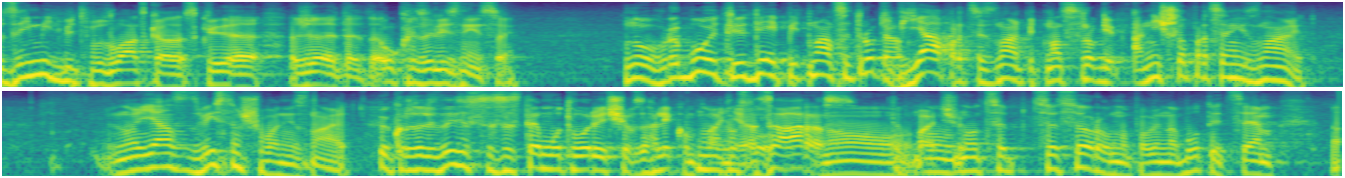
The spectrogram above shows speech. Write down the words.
займіть, будь ласка, е, Укрзалізницею. Ну, грабують людей 15 років. Так. Я про це знаю 15 років, а ніщо про це не знають. Ну, я, звісно, що вони знають. Укрзалізниця це система утворююча взагалі компанія. послухайте, Зараз ну, тим ну, ну, це, це все одно повинно бути цим е,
